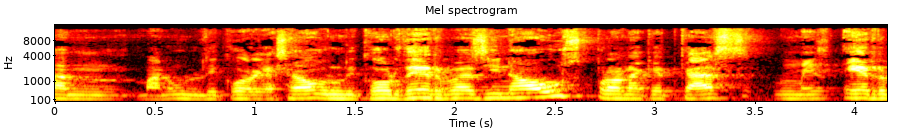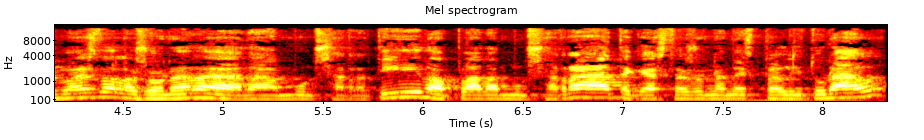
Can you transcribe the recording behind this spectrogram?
amb bueno, un licor, ja sabeu, un licor d'herbes i nous, però en aquest cas més herbes de la zona de, de Montserratí, del Pla de Montserrat, aquesta zona més prelitoral,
